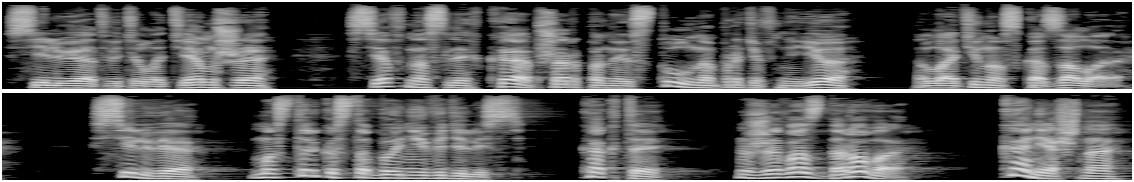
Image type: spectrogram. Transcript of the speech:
Сильвия ответила тем же, Сев на слегка обшарпанный стул напротив неё, Латина сказала. «Сильвия, мы столько с тобой не виделись. Как ты? Жива-здорова?» «Конечно!»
